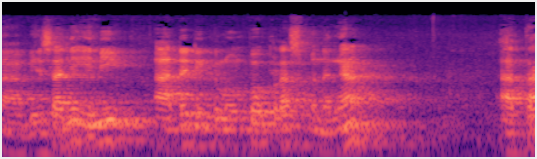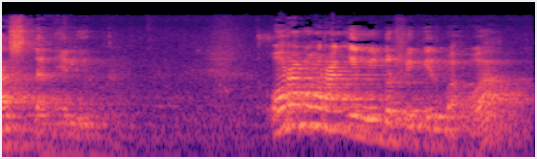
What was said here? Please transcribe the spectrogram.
Nah, biasanya ini ada di kelompok kelas menengah atas dan elit. Orang-orang ini berpikir bahwa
